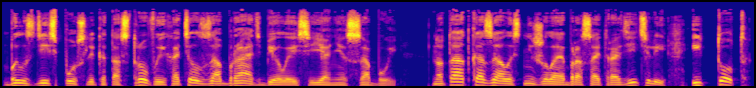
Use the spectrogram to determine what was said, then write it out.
был здесь после катастрофы и хотел забрать белое сияние с собой. Но та отказалась, не желая бросать родителей, и тот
